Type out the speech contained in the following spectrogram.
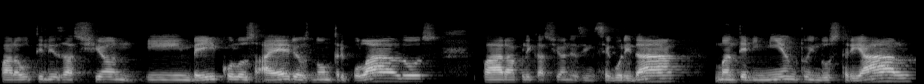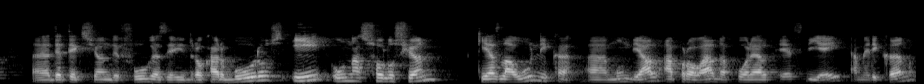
para utilización en vehículos aéreos no tripulados, para aplicações em segurança, mantenimento industrial, eh, detecção de fugas de hidrocarburos e uma solução que é a única uh, mundial aprovada por el FDA americano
